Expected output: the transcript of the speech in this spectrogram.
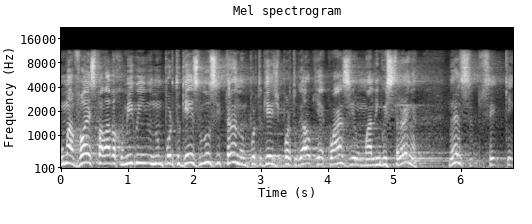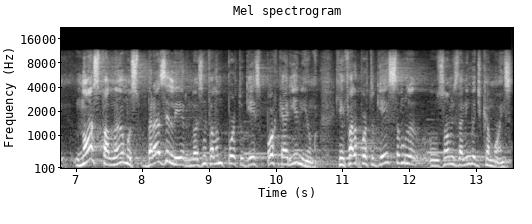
uma voz falava comigo em um português lusitano, um português de Portugal, que é quase uma língua estranha. Né? Nós falamos brasileiro, nós não falamos português porcaria nenhuma. Quem fala português são os homens da língua de Camões.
